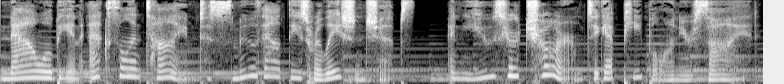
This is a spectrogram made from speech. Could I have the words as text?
now will be an excellent time to smooth out these relationships and use your charm to get people on your side.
